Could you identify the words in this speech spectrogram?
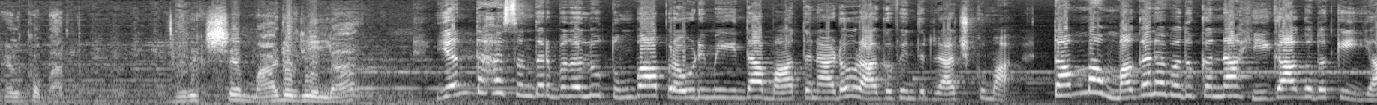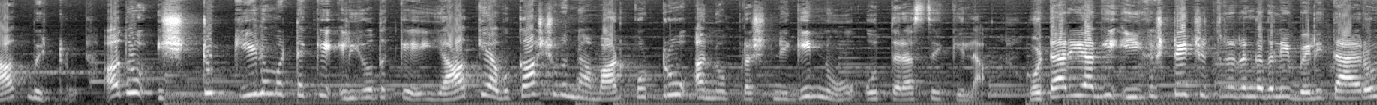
ಹೇಳ್ಕೋಬಾರ್ದು. ನಿರೀಕ್ಷೆ ಮಾಡಿರಲಿಲ್ಲ. ಎಂತಹ ಸಂದರ್ಭದಲ್ಲೂ ತುಂಬಾ ಪ್ರೌಢಿಮೆಯಿಂದ ಮಾತನಾಡೋ ರಾಘವೇಂದ್ರ ರಾಜ್ಕುಮಾರ್. ತಮ್ಮ ಮಗನ ಬದುಕನ್ನ ಹೀಗಾಗೋದಕ್ಕೆ ಯಾಕೆ ಬಿಟ್ರು? ಅದು ಇಷ್ಟು ಕೀಳು ಮಟ್ಟಕ್ಕೆ ಇಳಿಯೋದಕ್ಕೆ ಯಾಕೆ ಅವಕಾಶವನ್ನ ಮಾಡಿಕೊಟ್ರು ಅನ್ನೋ ಪ್ರಶ್ನೆಗಿನ್ನೂ ಉತ್ತರ ಸಿಕ್ಕಿಲ್ಲ. ಒಟ್ಟಾರೆಯಾಗಿ ಈಗಷ್ಟೇ ಚಿತ್ರರಂಗದಲ್ಲಿ ಬೆಳೀತಾ ಇರೋ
